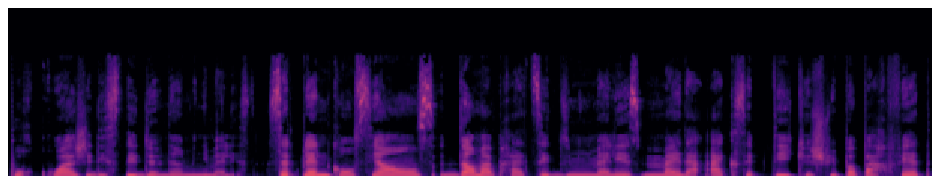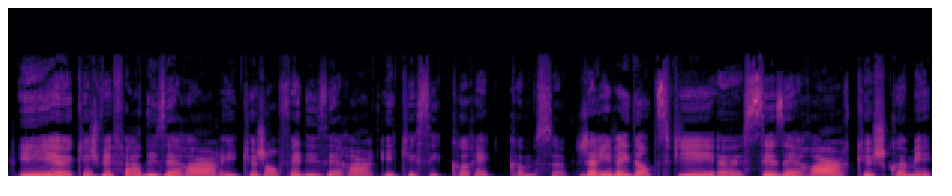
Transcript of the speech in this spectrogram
pourquoi j'ai décidé de devenir minimaliste. Cette pleine conscience dans ma pratique du minimalisme m'aide à accepter que je suis pas parfaite et euh, que je vais faire des erreurs et que j'en fais des erreurs et que c'est correct comme ça. J'arrive à identifier euh, ces erreurs que je commets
